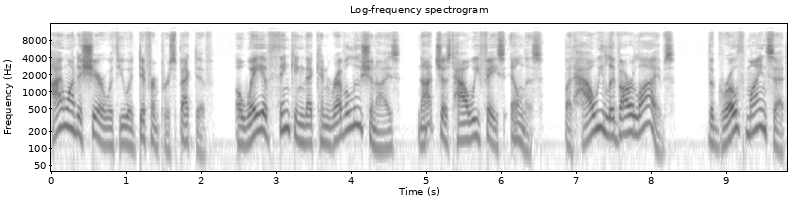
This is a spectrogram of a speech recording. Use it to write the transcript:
I want to share with you a different perspective, a way of thinking that can revolutionize not just how we face illness, but how we live our lives. The growth mindset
